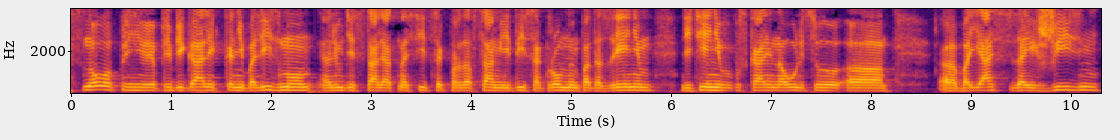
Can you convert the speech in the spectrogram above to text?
снова прибегали к каннибализму, люди стали относиться к продавцам еды с огромным подозрением, детей не выпускали на улицу, боясь за их жизнь,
